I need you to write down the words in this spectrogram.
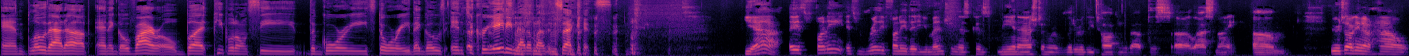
and blow that up and it go viral, but people don't see the gory story that goes into creating that 11 seconds. Yeah, it's funny. It's really funny that you mentioned this because me and Ashton were literally talking about this uh, last night. Um, we were talking about how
